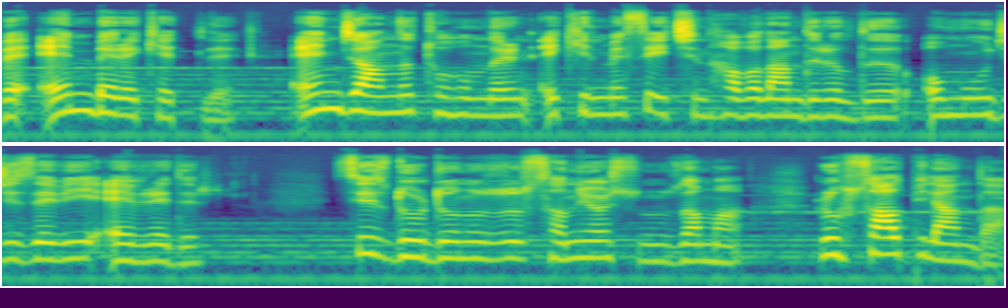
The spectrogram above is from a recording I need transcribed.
ve en bereketli, en canlı tohumların ekilmesi için havalandırıldığı o mucizevi evredir. Siz durduğunuzu sanıyorsunuz ama ruhsal planda,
